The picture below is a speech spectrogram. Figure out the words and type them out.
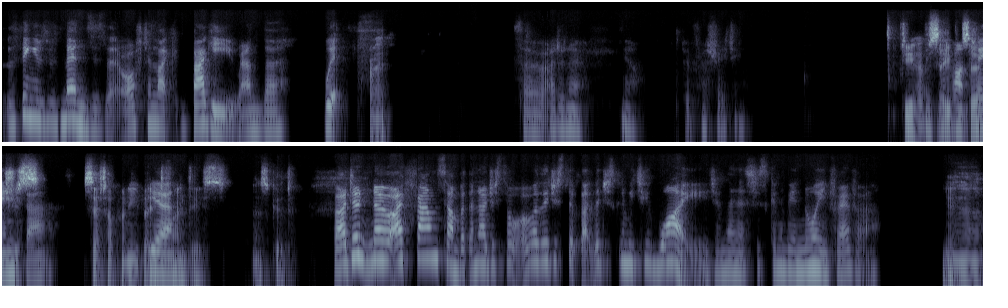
the thing is with men's is they're often like baggy around the width. Right. So I don't know. Yeah, it's a bit frustrating. Do you have saved searches set up on eBay Yeah. to find these? That's good. But I don't know. I found some, but then I just thought, oh, well, they just look like they're just going to be too wide, and then it's just going to be annoying forever. Yeah.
